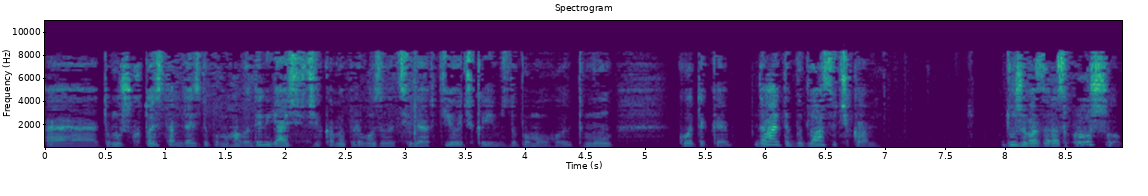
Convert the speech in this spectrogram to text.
Е, тому що хтось там десь допомагав один ящичок, а ми привозили цілі автівочки їм з допомогою. Тому, котики, давайте, будь ласочка, дуже вас зараз прошу.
